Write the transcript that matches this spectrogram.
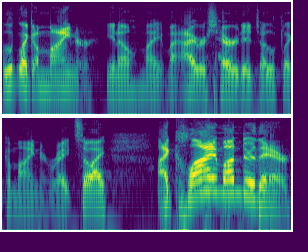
I looked like a miner, you know, my, my Irish heritage. I looked like a miner, right? So I, I climb under there.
